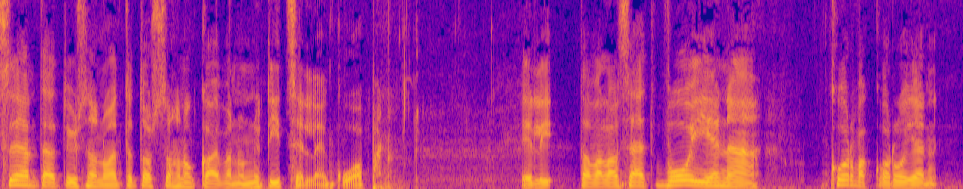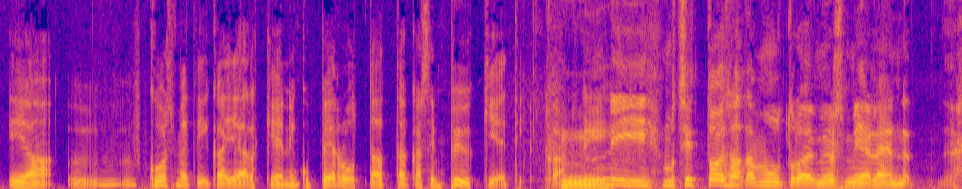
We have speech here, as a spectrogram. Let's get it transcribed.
sehän täytyy sanoa, että tossahan on kaivannut nyt itselleen kuopan. Eli tavallaan sä et voi enää korvakorujen ja mm, kosmetiikan jälkeen niin kuin peruuttaa takaisin pyykkietikkaan. Niin. Niin, mutta sitten toisaalta mulla tulee myös mieleen äh,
